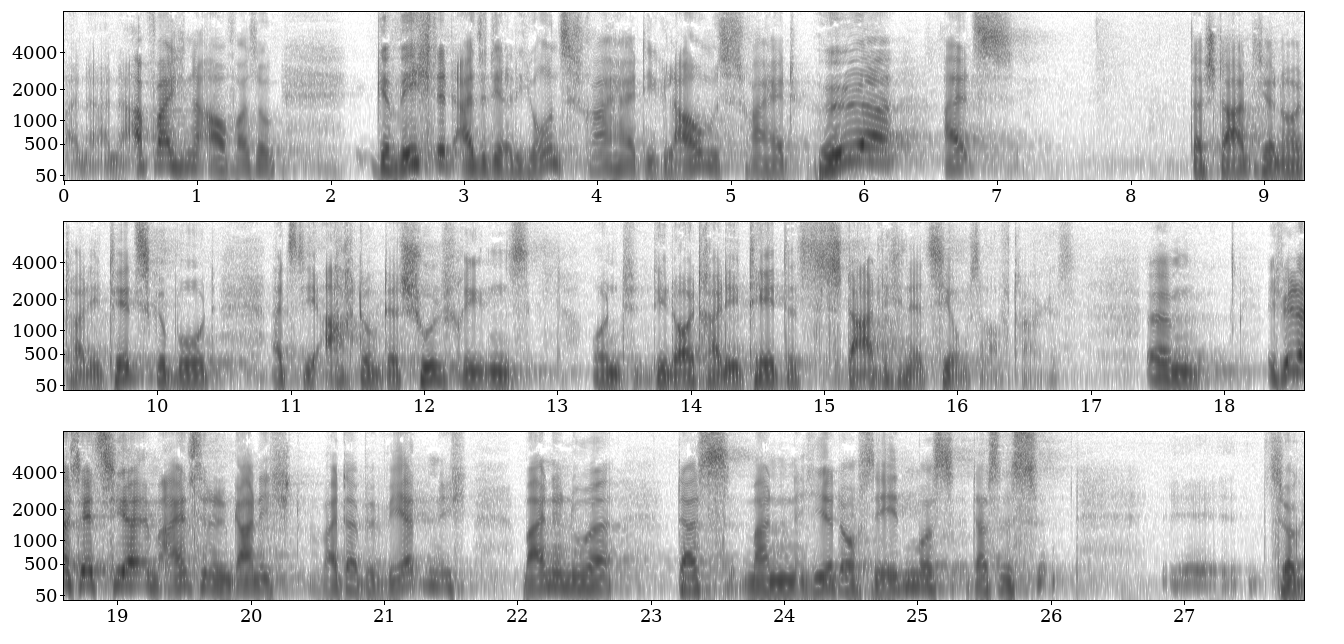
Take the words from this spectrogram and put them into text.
eine, eine abweichende Auffassung, gewichtet also die Religionsfreiheit, die Glaubensfreiheit höher als das staatliche Neutralitätsgebot, als die Achtung des Schulfriedens und die Neutralität des staatlichen Erziehungsauftrages. Ähm, ich will das jetzt hier im Einzelnen gar nicht weiter bewerten. Ich meine nur, dass man hier doch sehen muss, dass es äh, zur,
